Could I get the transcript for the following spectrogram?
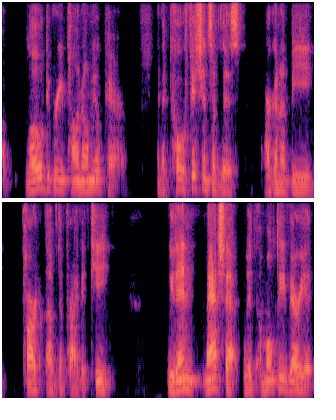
a low degree polynomial pair, and the coefficients of this are going to be part of the private key. We then match that with a multivariate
